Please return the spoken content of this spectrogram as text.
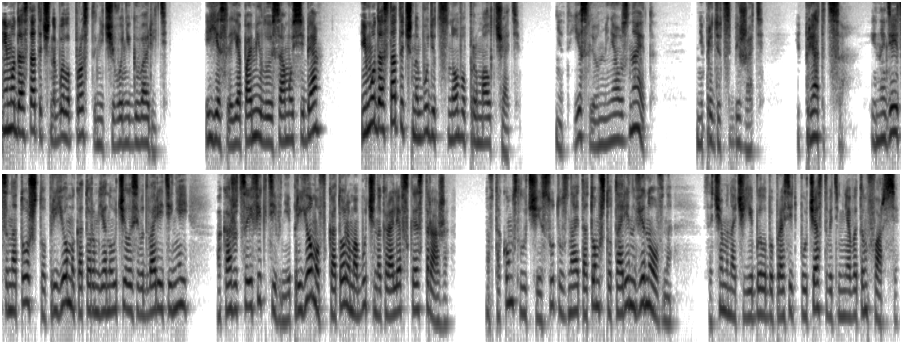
Ему достаточно было просто ничего не говорить. И если я помилую саму себя, ему достаточно будет снова промолчать. Нет, если он меня узнает, мне придется бежать и прятаться, и надеяться на то, что приемы, которым я научилась во дворе теней, окажутся эффективнее приемов, которым обучена королевская стража. Но в таком случае суд узнает о том, что Тарин виновна. Зачем иначе ей было бы просить поучаствовать меня в этом фарсе?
